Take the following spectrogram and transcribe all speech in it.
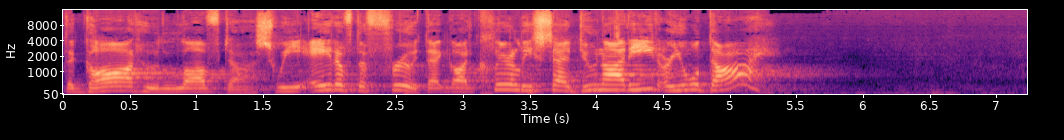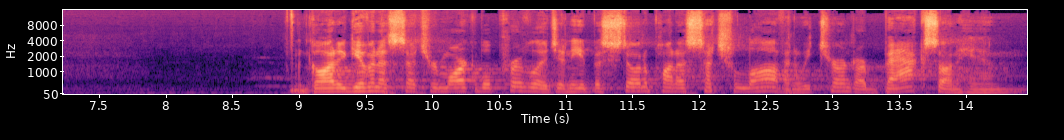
the God who loved us. We ate of the fruit that God clearly said, Do not eat or you will die. God had given us such remarkable privilege and He had bestowed upon us such love, and we turned our backs on Him.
